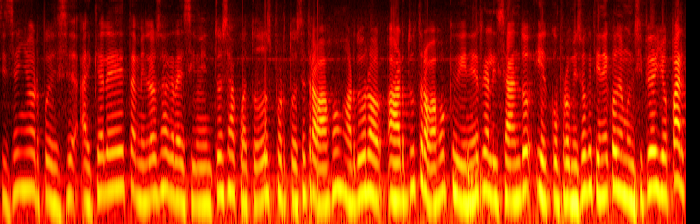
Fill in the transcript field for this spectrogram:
Sí, señor, pues eh, hay que darle también los agradecimientos a todos por todo este trabajo, arduo, arduo trabajo que viene realizando y el compromiso que tiene con el municipio de Yopal.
